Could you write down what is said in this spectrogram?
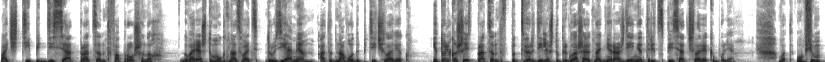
Почти 50% опрошенных говорят, что могут назвать друзьями от 1 до 5 человек. И только 6% подтвердили, что приглашают на дни рождения 30-50 человек и более. Вот. В общем,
